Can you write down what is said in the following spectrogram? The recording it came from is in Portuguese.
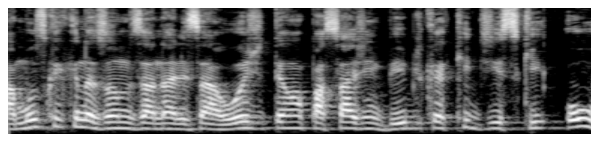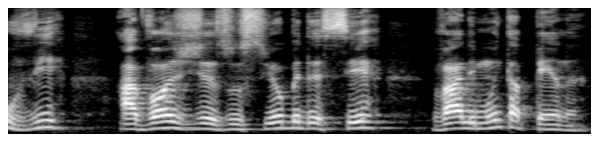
A música que nós vamos analisar hoje tem uma passagem bíblica que diz que ouvir a voz de Jesus e obedecer vale muito a pena.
